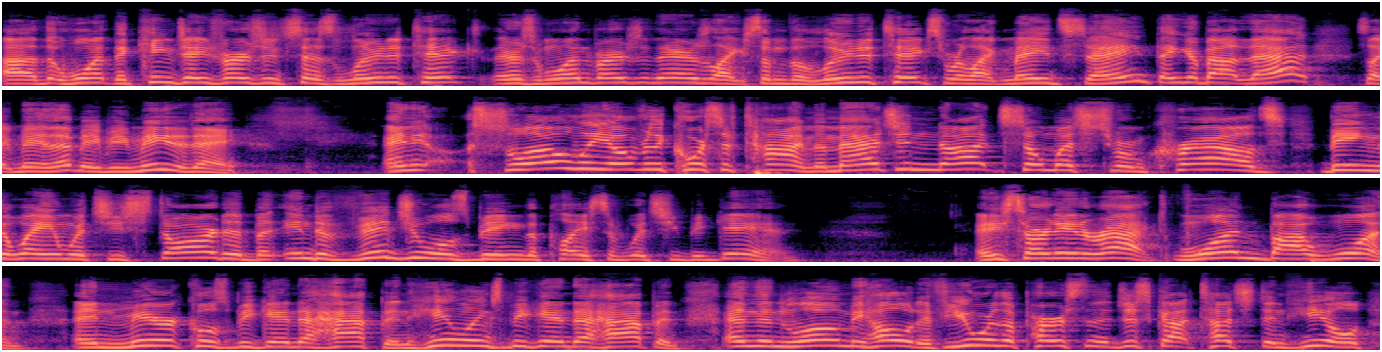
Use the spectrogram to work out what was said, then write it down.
Uh, the one, the King James Version says lunatic. There's one version there. It's like some of the lunatics were like made sane. Think about that. It's like, man, that may be me today. And slowly over the course of time, imagine not so much from crowds being the way in which you started, but individuals being the place of which you began. And he started to interact one by one, and miracles began to happen, healings began to happen. And then lo and behold, if you were the person that just got touched and healed,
